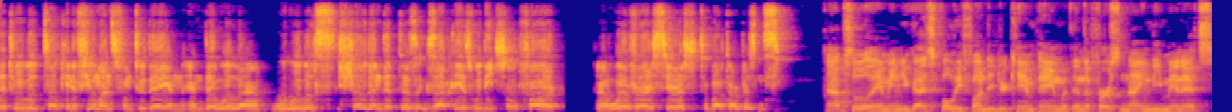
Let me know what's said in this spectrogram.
that we will talk in a few months from today and, and they will, uh, we will show them that as exactly as we did so far, uh, we're very serious about our business. Absolutely. I mean, you guys fully funded your campaign within the first 90 minutes.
